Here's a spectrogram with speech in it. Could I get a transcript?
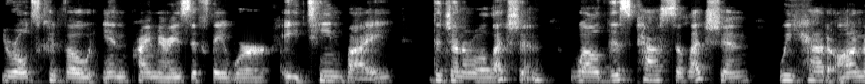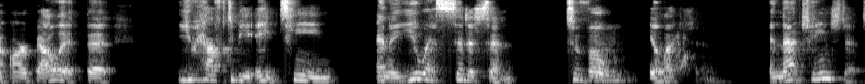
year olds could vote in primaries if they were 18 by the general election. Well, this past election, we had on our ballot that you have to be 18 and a US citizen to vote mm. the election. And that changed it.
